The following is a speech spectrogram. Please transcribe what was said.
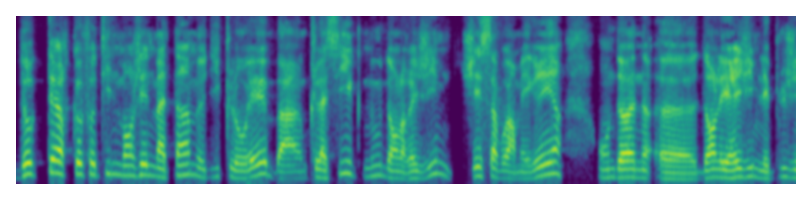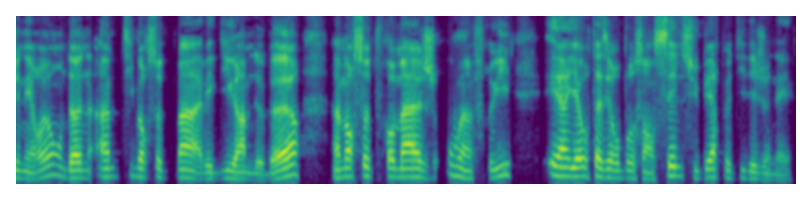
Docteur, que faut-il manger le matin me dit Chloé. Ben, classique, nous, dans le régime, chez Savoir Maigrir, on donne, euh, dans les régimes les plus généreux, on donne un petit morceau de pain avec 10 grammes de beurre, un morceau de fromage ou un fruit et un yaourt à 0%. C'est le super petit déjeuner.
